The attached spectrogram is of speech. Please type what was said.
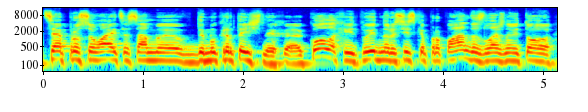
це просувається саме в демократичних е, колах. І відповідно російська пропаганда, залежно від того,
